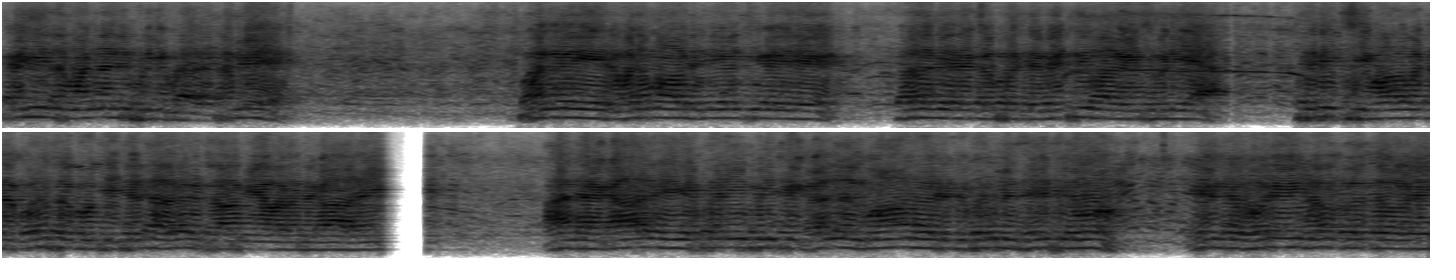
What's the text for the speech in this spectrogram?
கையில மண்ணள்ளி பிடிக்கக்கூடாது தம்பி பல்வேறு வடமாடு நிகழ்ச்சிகளிலே களமிறக்கப்பட்டு வெற்றி வாகை சூடிய திருச்சி மாவட்ட கோசகுச்சி செல்ல அருள்சாமி அவரது காலை அந்த காலை எப்படி பிடித்து கல்லல் மாணவருக்கு பெருமை சேர்த்தோம் என்ற ஒரே நோக்கத்தோடு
